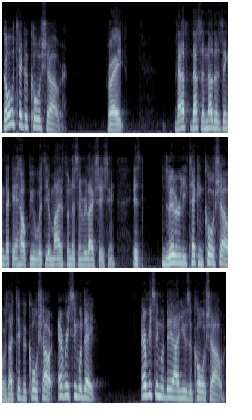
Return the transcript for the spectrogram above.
go take a cold shower, right? That's that's another thing that can help you with your mindfulness and relaxation is literally taking cold showers. I take a cold shower every single day. Every single day I use a cold shower.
